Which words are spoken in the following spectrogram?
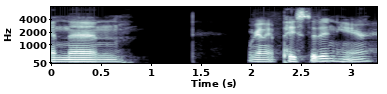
And then we're going to paste it in here.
